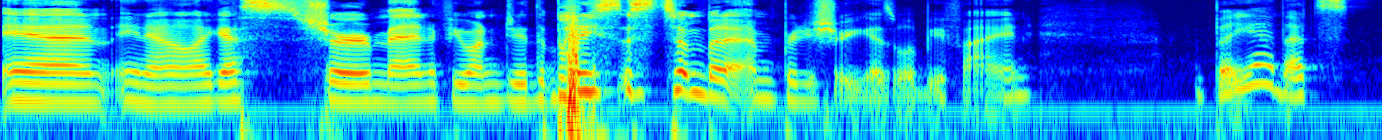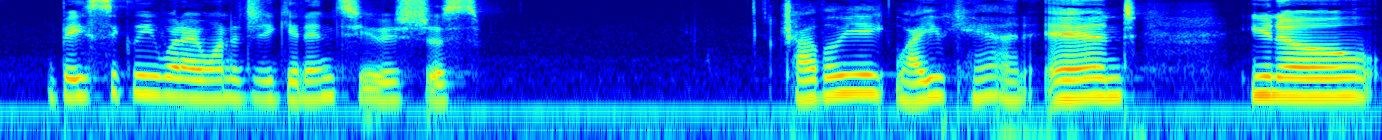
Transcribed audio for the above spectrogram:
And, you know, I guess, sure, men, if you want to do the buddy system, but I'm pretty sure you guys will be fine. But yeah, that's basically what I wanted to get into is just travel while you can. And, you know,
